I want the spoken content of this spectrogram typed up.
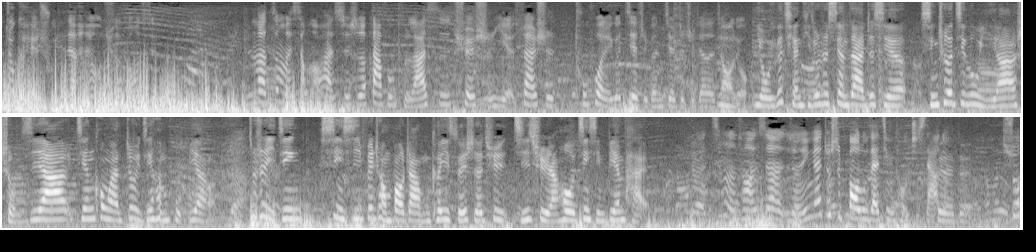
就可以出一件很有趣的东西。那这么想的话，其实大佛普拉斯确实也算是突破了一个介质跟介质之间的交流。有一个前提就是现在这些行车记录仪啊、手机啊、监控啊就已经很普遍了，对，就是已经信息非常爆炸，我们可以随时的去汲取，然后进行编排。对，基本上现在人应该就是暴露在镜头之下的。对对，说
